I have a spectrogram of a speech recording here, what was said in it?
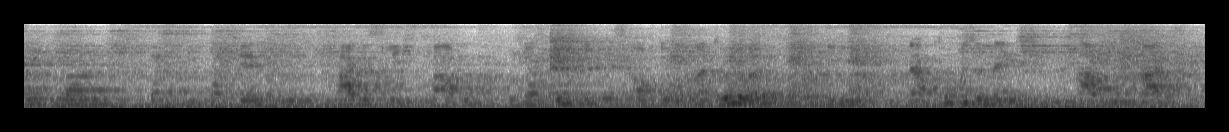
sieht man, dass die Patienten Tageslicht haben. Und was wichtig ist, auch die Operateure und die Narkosemenschen haben Tageslicht.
